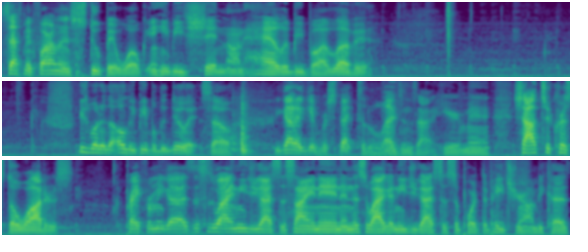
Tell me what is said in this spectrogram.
Seth MacFarlane is stupid woke, and he be shitting on hella people. I love it. He's one of the only people to do it, so you gotta give respect to the legends out here, man. Shout out to Crystal Waters. Pray for me, guys. This is why I need you guys to sign in, and this is why I need you guys to support the Patreon because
